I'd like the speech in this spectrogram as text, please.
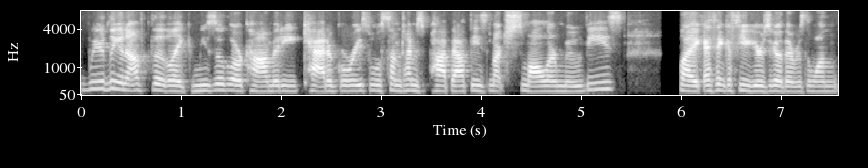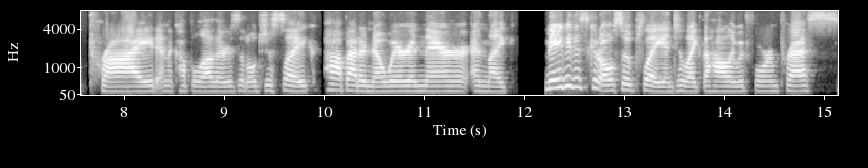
weirdly enough, the like musical or comedy categories will sometimes pop out these much smaller movies. Like I think a few years ago there was the one Pride and a couple others that'll just like pop out of nowhere in there and like maybe this could also play into like the Hollywood Foreign Press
